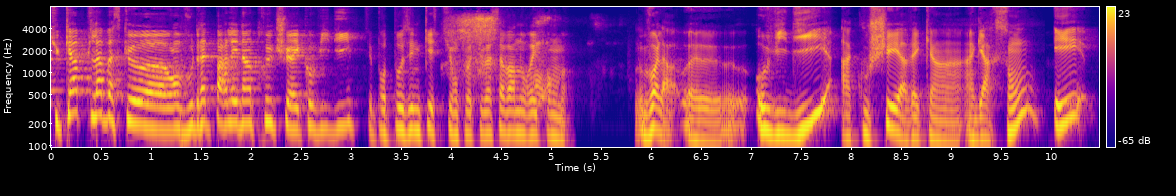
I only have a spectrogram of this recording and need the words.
tu captes là parce que euh, on voudrait te parler d'un truc. Je suis avec Ovidi. C'est pour te poser une question. Toi, tu vas savoir nous répondre. Voilà, euh, Ovidi a couché avec un, garçon et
